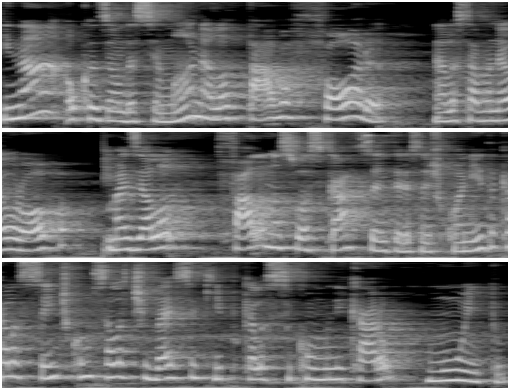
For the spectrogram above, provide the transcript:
E na ocasião da semana, ela estava fora ela estava na Europa, mas ela fala nas suas cartas, é interessante com a Anitta, que ela sente como se ela estivesse aqui, porque elas se comunicaram muito.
